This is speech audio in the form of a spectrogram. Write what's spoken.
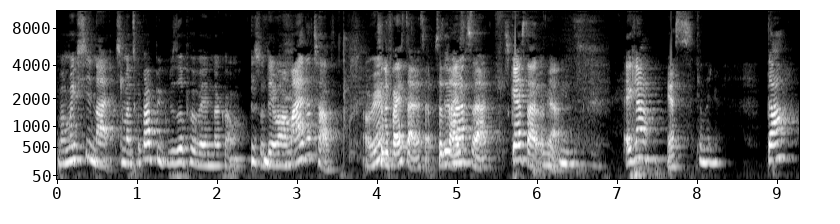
Man må ikke sige nej, så man skal bare bygge videre på, hvad end der kommer. Så det var mig, der tabte. Okay? Så det er faktisk dig, der tager. Så det er var dig, der starter. Skal jeg starte? Okay. Ja. Er I klar? Yes. Kom ind. Der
